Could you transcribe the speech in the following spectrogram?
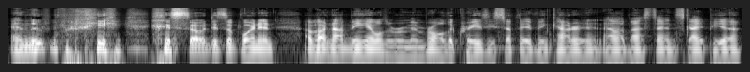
and Luffy is so disappointed about not being able to remember all the crazy stuff they've encountered in Alabasta and Skypiea.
